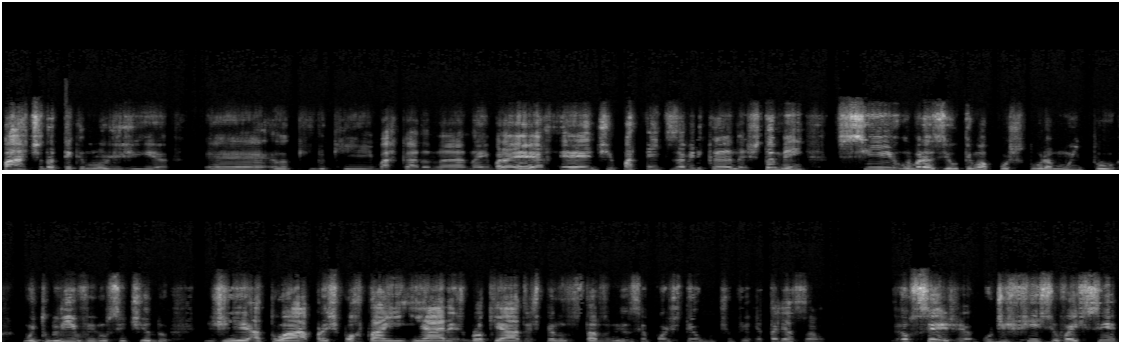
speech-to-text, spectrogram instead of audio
parte da tecnologia é, que, que, marcada na, na, Embraer é de patentes americanas. Também, se o Brasil tem uma postura muito, muito livre no sentido de atuar para exportar em, em áreas bloqueadas pelos Estados Unidos, você pode ter algum tipo de retaliação. Ou seja, o difícil vai ser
